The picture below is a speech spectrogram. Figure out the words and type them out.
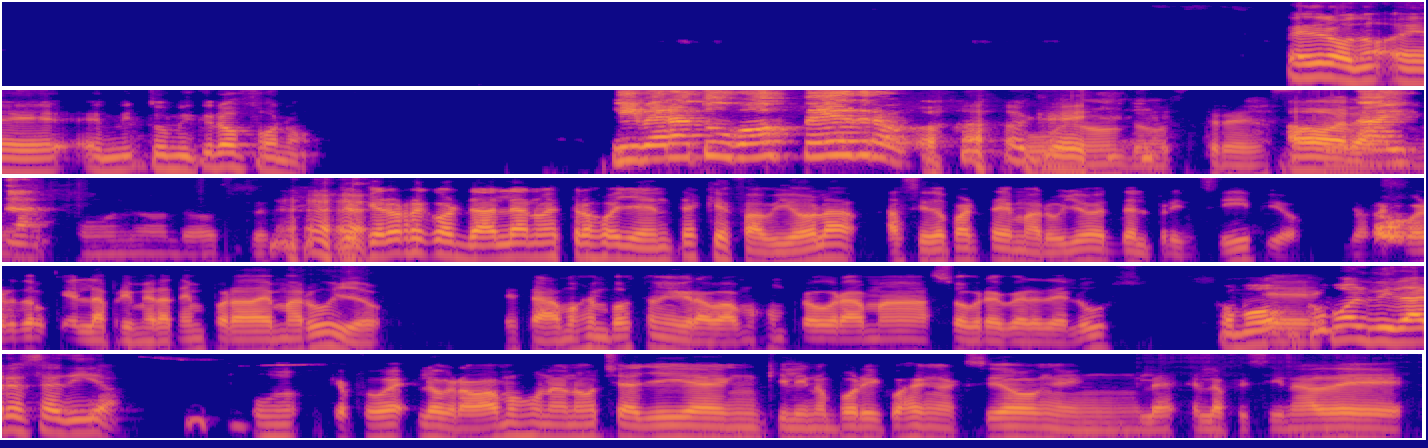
Pedro, no, eh, tu micrófono. Libera tu voz, Pedro. Uno, dos, tres. Ahora. Ahí está. Uno, dos, tres. Yo quiero recordarle a nuestros oyentes que Fabiola ha sido parte de Marullo desde el principio. Yo recuerdo que en la primera temporada de Marullo, estábamos en Boston y grabamos un programa sobre Verde Luz. ¿Cómo, eh, ¿cómo olvidar ese día? que fue, lo grabamos una noche allí en Quilinos Boricos en Acción, en, en la oficina de,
